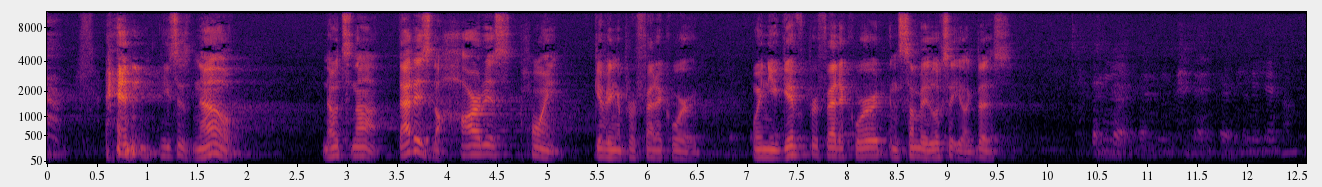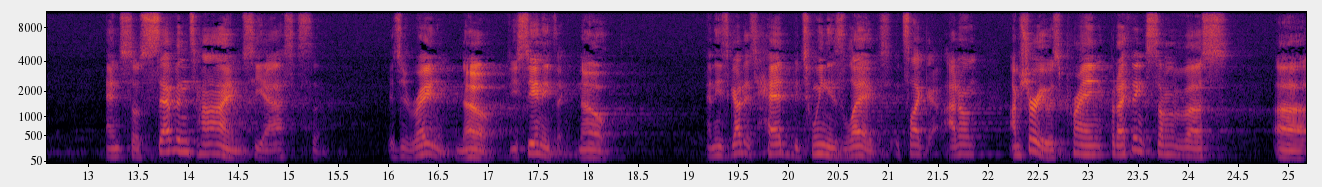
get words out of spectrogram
and he says, No. No, it's not. That is the hardest point giving a prophetic word. When you give a prophetic word and somebody looks at you like this. And so, seven times he asks them, Is it raining? No. Do you see anything? No. And he's got his head between his legs. It's like, I don't, I'm sure he was praying, but I think some of us uh,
